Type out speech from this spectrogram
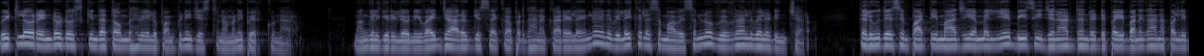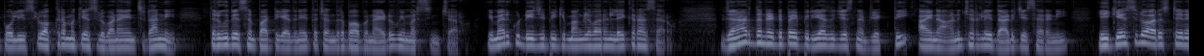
వీటిలో రెండో డోస్ కింద తొంభై వేలు పంపిణీ చేస్తున్నామని పేర్కొన్నారు. మంగళగిరిలోని వైద్య ఆరోగ్య శాఖ ప్రధాన కార్యాలయంలో ఆయన విలేకరుల సమావేశంలో వివరాలు వెల్లడించారు. తెలుగుదేశం పార్టీ మాజీ ఎమ్మెల్యే బీసీ జనార్దన్ రెడ్డిపై బనగానపల్లి పోలీసులు అక్రమ కేసులు బనాయించడాన్ని తెలుగుదేశం పార్టీ అధినేత చంద్రబాబు నాయుడు విమర్శించారు. ఈ మేరకు డీజీపీకి మంగళవారం లేఖ రాశారు. జనార్దన్ రెడ్డిపై ఫిర్యాదు చేసిన వ్యక్తి ఆయన అనుచరులే దాడి చేశారని ఈ కేసులో అరెస్టైన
